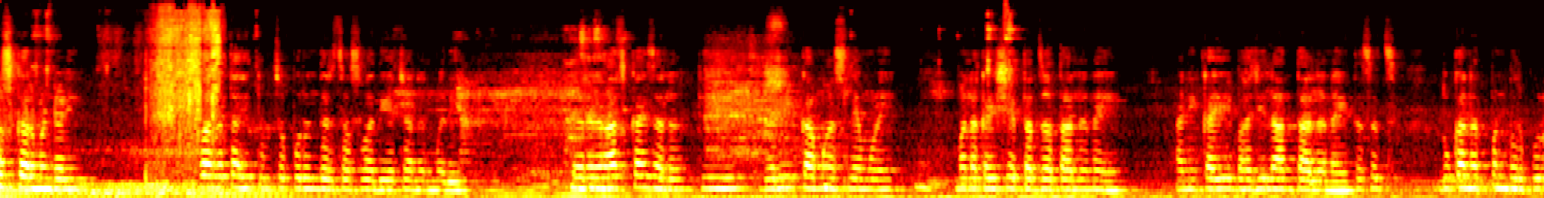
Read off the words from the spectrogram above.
नमस्कार मंडळी. स्वागत आहे तुमचं पुरंदरचा स्वाद या चॅनलमध्ये तर आज काय झालं की घरी कामं असल्यामुळे मला काही शेतात जाता आलं नाही आणि काही भाजीला आणता आलं नाही. तसंच दुकानात पण भरपूर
